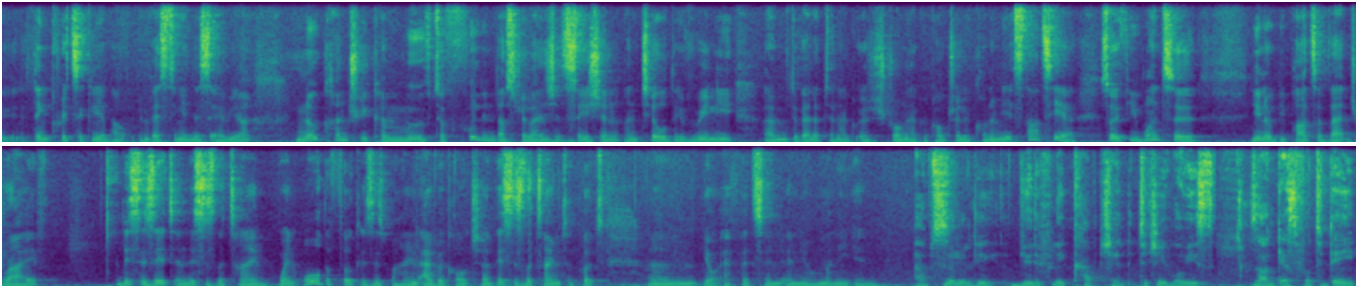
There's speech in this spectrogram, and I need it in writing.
uh, think critically about investing in this area. No country can move to full industrialization until they've really um, developed an ag- a strong agricultural economy. It starts here. So if you want to, you know, be part of that drive, this is it and this is the time. When all the focus is behind agriculture, this is the time to put um, your efforts and, and your money in. Absolutely beautifully captured. Tucci Ivowi is our guest for today.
